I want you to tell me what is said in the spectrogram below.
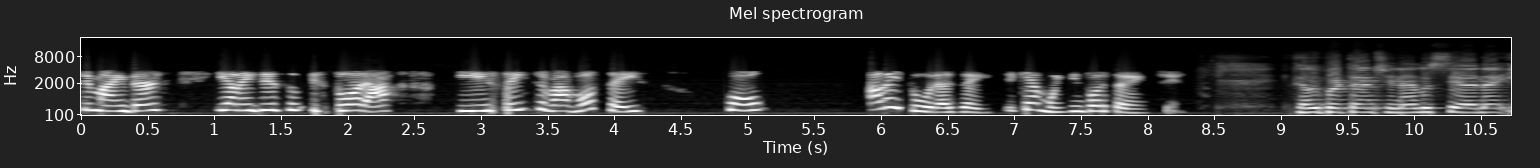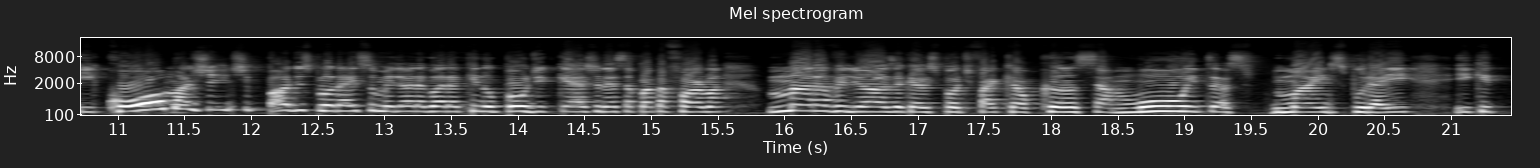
Minders, e além disso, explorar e incentivar vocês com a leitura, gente, que é muito importante. Tão importante, né, Luciana? E como a gente pode explorar isso melhor agora aqui no podcast, nessa plataforma maravilhosa que é o Spotify, que alcança muitas minds por aí e que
